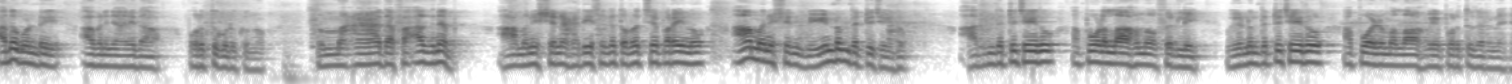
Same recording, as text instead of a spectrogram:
അതുകൊണ്ട് അവന് ഞാനിതാ പുറത്തു കൊടുക്കുന്നു. സുമ്മാദഫ അദ്നബ്. ആ മനുഷ്യനെ ഹദീസിന്റെ തുടർച്ച പറയുന്നു ആ മനുഷ്യൻ വീണ്ടും തെറ്റ് ചെയ്തു. ആദ്യം തെറ്റ് ചെയ്തു അപ്പോൾ അള്ളാഹു മഫിർലി വീണ്ടും തെറ്റ് ചെയ്തു അപ്പോഴും അള്ളാഹുവെ പുറത്തു തരണേ.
